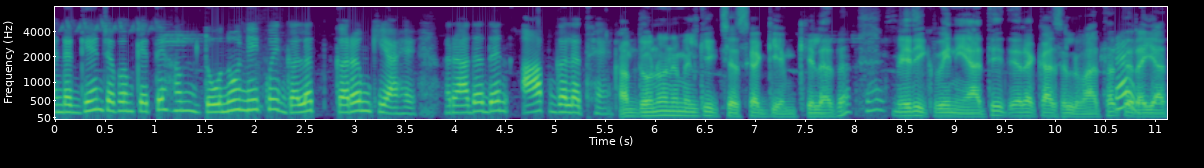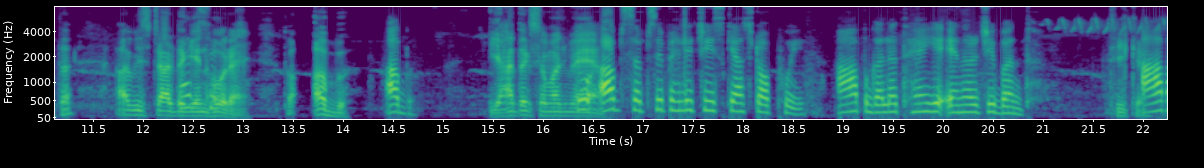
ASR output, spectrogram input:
एंड अगेन जब हम कहते हैं हम दोनों ने कोई गलत कर्म किया है राधा देन आप गलत हैं। हम दोनों ने मिलकर एक चेस का गेम खेला था। Yes. मेरी क्वीन यहाँ थी तेरा कासल वहाँ था Right. तेरा यहाँ था। अब स्टार्ट अगेन हो रहा है। तो अब अब। यहाँ तक समझ में तो आया। अब सबसे पहली चीज़ क्या स्टॉप हुई? आप गलत हैं ये एनर्जी बंद। ठीक है। आप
